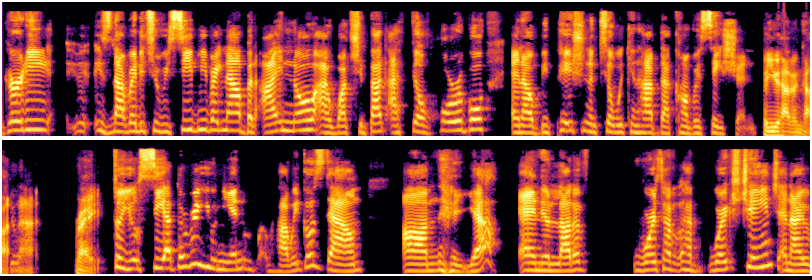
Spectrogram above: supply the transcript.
Guerdy is not ready to receive me right now, but I know I watch it back. I feel horrible and I'll be patient until we can have that conversation. But you haven't gotten that. Right. So you'll see at the reunion how it goes down. Um, yeah. And a lot of words have, have were exchanged and I,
